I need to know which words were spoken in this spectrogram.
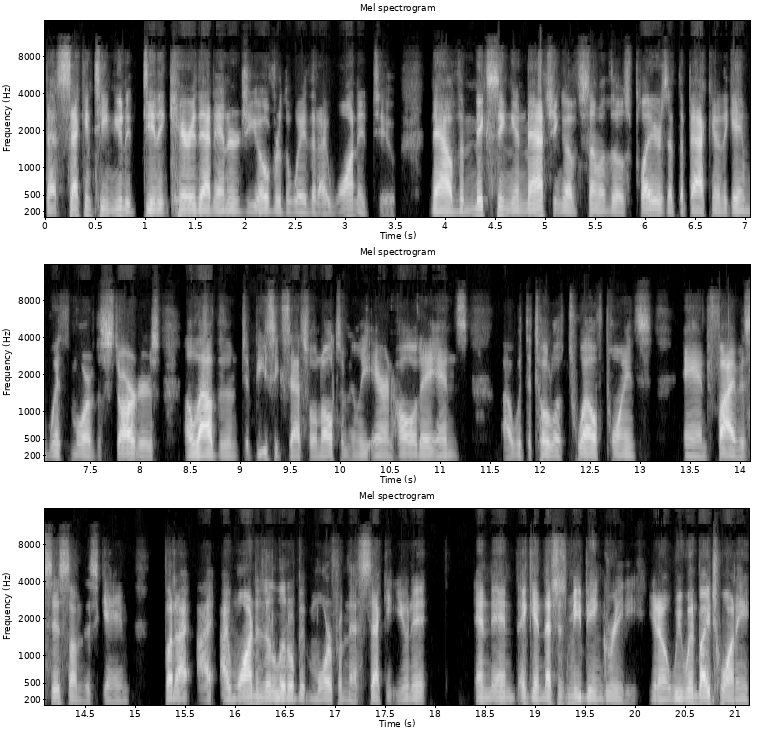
That second team unit didn't carry that energy over the way that I wanted to. Now, the mixing and matching of some of those players at the back end of the game with more of the starters allowed them to be successful. And ultimately, Aaron Holiday ends uh, with a total of 12 points and five assists on this game. But I, I, I wanted a little bit more from that second unit. And and again, that's just me being greedy. You know, we win by 20,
